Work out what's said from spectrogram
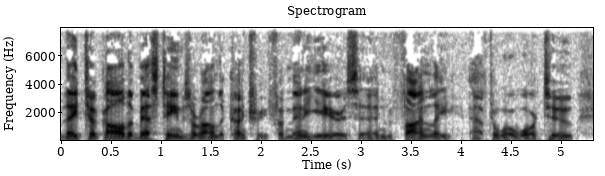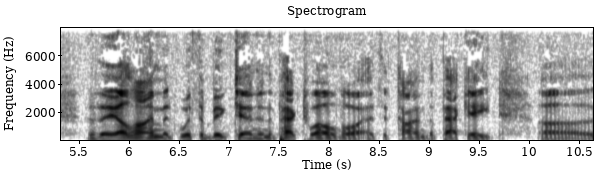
they took all the best teams around the country for many years, and finally, after World War II, the alignment with the Big Ten and the Pac-12, or at the time the Pac-8, uh,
